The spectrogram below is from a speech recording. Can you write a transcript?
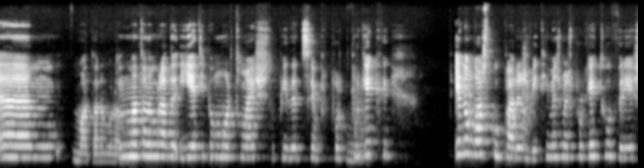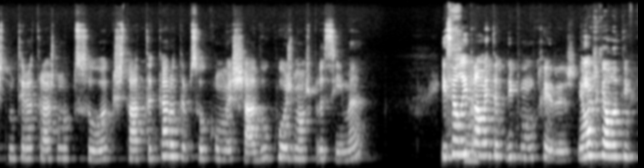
um, Mata a namorada. mata a namorada. E é tipo a morte mais estúpida de sempre. Porque, porque é que. Eu não gosto de culpar as vítimas, mas porquê é que tu haverias de meter atrás de uma pessoa que está a atacar outra pessoa com um machado, com as mãos para cima? Isso é Sim. literalmente a pedir para morreres. Eu E- acho que ela tipo,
